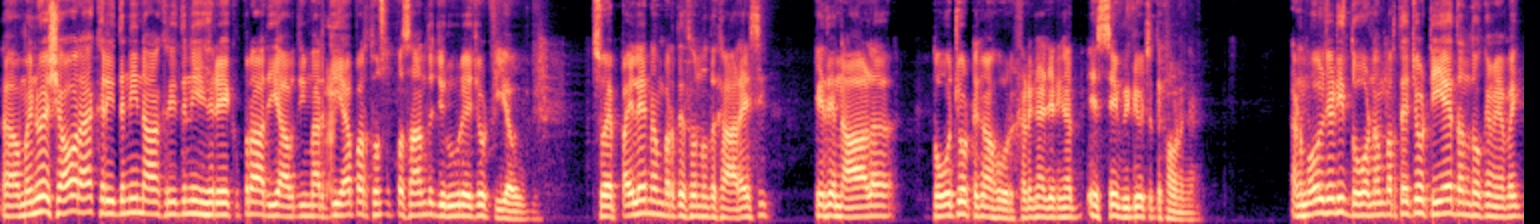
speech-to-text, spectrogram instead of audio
ਮੈਨੂੰ ਇਹ ਸ਼ੌਰ ਹੈ ਖਰੀਦਣੀ ਨਾ ਖਰੀਦਣੀ ਹਰੇਕ ਭਰਾ ਦੀ ਆਪਦੀ ਮਰਜ਼ੀ ਹੈ ਪਰ ਤੁਹਾਨੂੰ ਪਸੰਦ ਜ਼ਰੂਰ ਇਹ ਝੋਟੀ ਆਊਗੀ। ਸੋ ਇਹ ਪਹਿਲੇ ਨੰਬਰ ਤੇ ਤੁਹਾਨੂੰ ਦਿਖਾ ਰਹੇ ਸੀ। ਇਹਦੇ ਨਾਲ ਦੋ ਝੋਟੀਆਂ ਹੋਰ ਖੜੀਆਂ ਜਿਹੜੀਆਂ ਇਸੇ ਵੀਡੀਓ 'ਚ ਦਿਖਾਉਣੀਆਂ। ਅਨਮੋਲ ਜਿਹੜੀ 2 ਨੰਬਰ ਤੇ ਝੋਟੀ ਹੈ ਦੰਦੋਂ ਕਿਵੇਂ ਬਈ?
